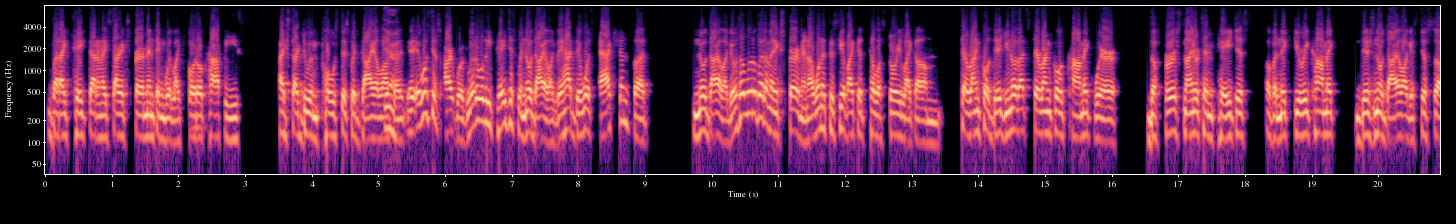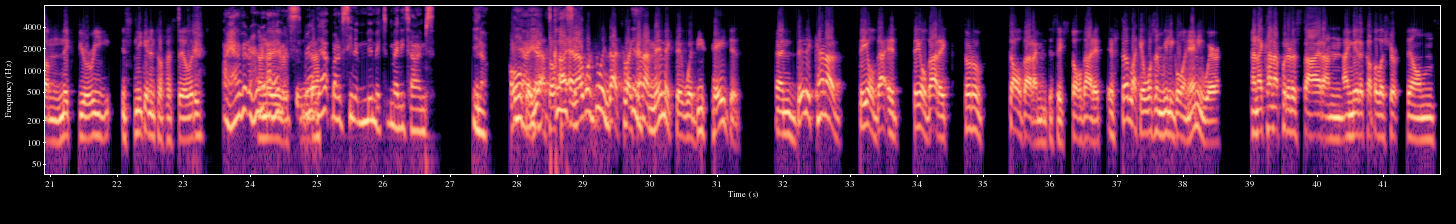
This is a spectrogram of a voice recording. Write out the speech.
but I take that and I start experimenting with like photocopies. I start doing posters with dialogue. Yeah. It, it was just artwork, literally pages with no dialogue. They had there was action, but no dialogue. It was a little bit of an experiment. I wanted to see if I could tell a story like um Steranko did. You know that Steranko comic where the first nine or ten pages of a Nick Fury comic, there's no dialogue. It's just um Nick Fury sneaking into a facility. I haven't heard, I I haven't ever s- seen read that. that, but I've seen it mimicked many times. You know, Oh, Yeah, okay, yeah, yeah. So, I, and I was doing that too. I Yeah. kind of mimicked it with these pages, and then it kind of stalled that. It stalled that. It sort of stalled that. I mean to say stalled that. It, it felt like it wasn't really going anywhere, and I kind of put it aside. And I made a couple of short films,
